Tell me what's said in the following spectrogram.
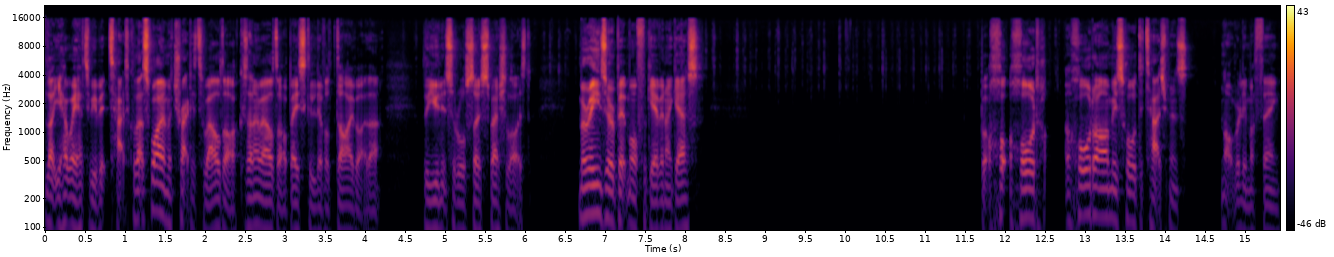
like you have, to be a bit tactical. That's why I'm attracted to Eldar because I know Eldar basically live or die by that. The units are all so specialised. Marines are a bit more forgiving, I guess. But horde horde armies, horde detachments, not really my thing.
